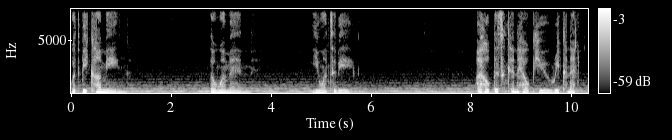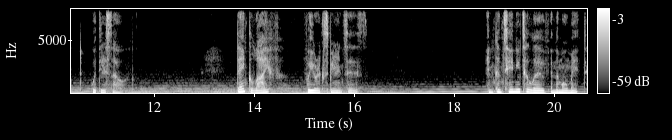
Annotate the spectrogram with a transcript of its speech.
with becoming the woman you want to be. I hope this can help you reconnect with yourself. Thank life for your experiences and continue to live in the moment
